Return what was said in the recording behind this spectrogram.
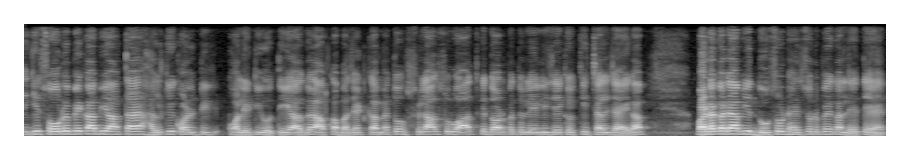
ये सौ रुपये का भी आता है, हल्की क्वालिटी क्वालिटी होती है। अगर आपका बजट कम है तो फ़िलहाल शुरुआत के दौर पे तो ले लीजिए क्योंकि चल जाएगा। बट अगर आप ये दो सौ, ढाई सौ रुपये का लेते हैं,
